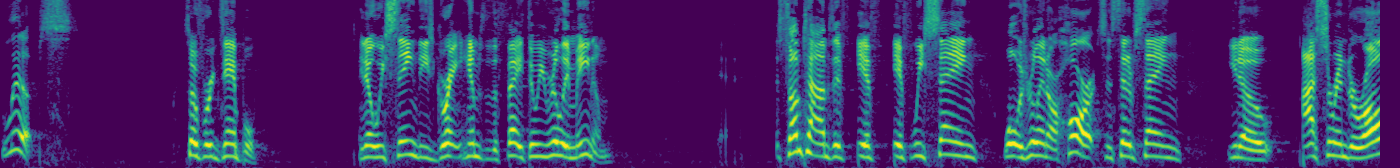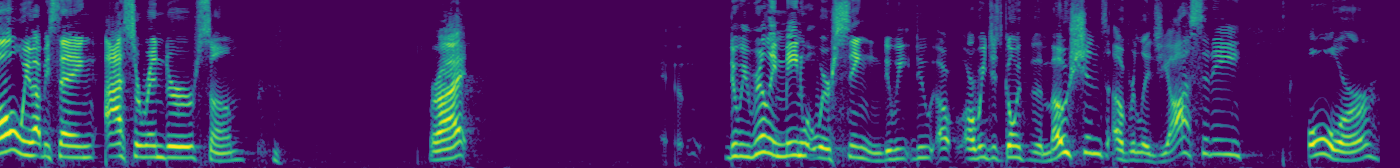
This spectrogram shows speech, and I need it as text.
lips. So, for example, you know, we sing these great hymns of the faith. Do we really mean them? Sometimes, if, if, if we sang what was really in our hearts, instead of saying, you know, I surrender all, we might be saying, I surrender some. right? Do we really mean what we're singing? Do we, do, are, are we just going through the motions of religiosity? Or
